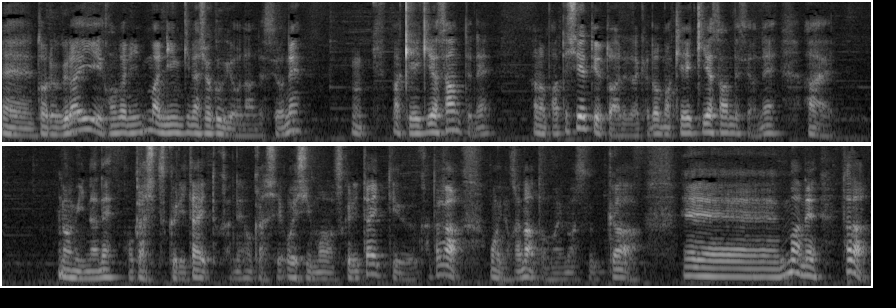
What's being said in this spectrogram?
えー取るぐらい本当にまあ人気な職業なんですよね。うんまあ、ケーキ屋さんってねあのパティシエっていうとあれだけど、まあ、ケーキ屋さんですよね。はいまあ、みんなねお菓子作りたいとかねお菓子美味しいものを作りたいっていう方が多いのかなと思いますが、えーまあねただ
